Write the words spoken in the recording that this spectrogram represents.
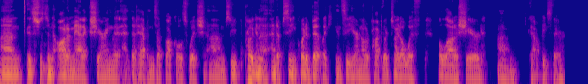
Um, it's just an automatic sharing that that happens at BCCLS, which um, so you're probably going to end up seeing quite a bit. Like you can see here, another popular title with a lot of shared um, copies there.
